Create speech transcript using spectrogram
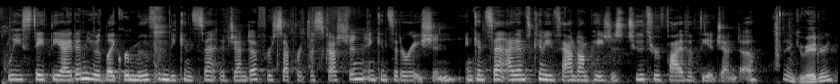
Please state the item you would like removed from the consent agenda for separate discussion and consideration. And consent items can be found on pages two through five of the agenda. Thank you, Adrienne. Do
